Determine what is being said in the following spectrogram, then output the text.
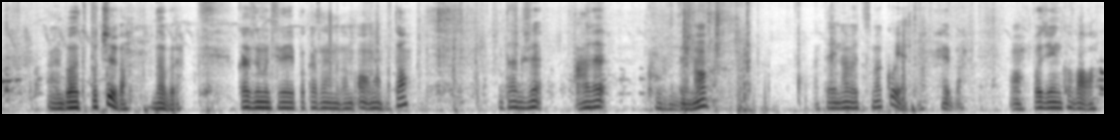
Albo odpoczywa. Dobra. W każdym razie pokazałem wam. O, mam to. Także, ale kurde no. A tej nawet smakuje to chyba. O, podziękowała.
